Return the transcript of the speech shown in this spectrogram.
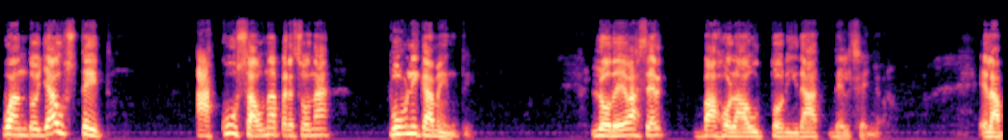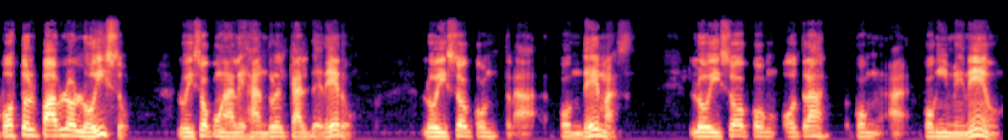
Cuando ya usted acusa a una persona públicamente, lo debe hacer bajo la autoridad del Señor. El apóstol Pablo lo hizo, lo hizo con Alejandro el Calderero, lo hizo contra, con Demas, lo hizo con otras, con, ah, con Himeneo,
